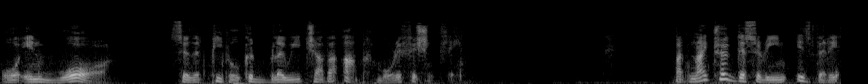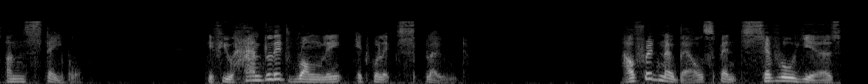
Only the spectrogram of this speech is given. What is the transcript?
or in war, so that people could blow each other up more efficiently. But nitroglycerine is very unstable. If you handle it wrongly, it will explode. Alfred Nobel spent several years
